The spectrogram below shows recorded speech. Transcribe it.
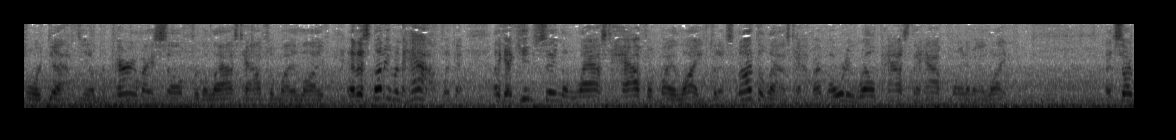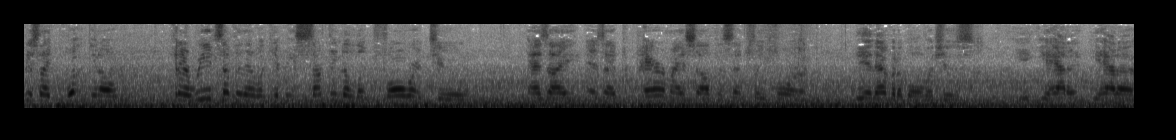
for death, you know, preparing myself for the last half of my life. And it's not even half. Like I, like I keep saying the last half of my life, but it's not the last half. I'm already well past the half point of my life. And so I'm just like, what, you know, can I read something that will give me something to look forward to as I as I prepare myself essentially for the inevitable, which is you, you had a you had a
